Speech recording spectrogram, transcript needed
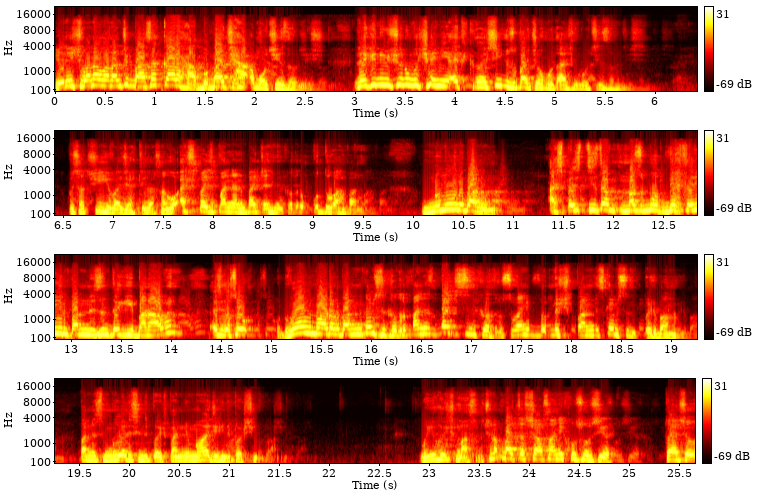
ییٚلہِ یہِ چھُ وَنان وَنان چھُ بہٕ ہسا کَرٕ ہا بہٕ بَچہٕ ہا یِمو چیٖزو نِش لیکِن یہِ چھُنہٕ وٕچھٲنی اَتہِ کٲنٛسہِ یُس بَچومُت آسہِ یِمو چیٖزو نِش کُنہِ ساتہٕ چھُ یہِ وجہ تہِ گژھان گوٚو اَسہِ پَزِ پَنٕنٮ۪ن بَچَن ہِنٛدِ خٲطرٕ قُدوہ بَنُن نموٗنہٕ بَنُن اَسہِ پَزِ تیٖژاہ مضبوٗط بہتریٖن پَنٕنۍ زندگی بَناوٕنۍ أسۍ گژھو رول ماڈل بَنٕنۍ کٔمۍ سٕنٛدِ خٲطرٕ پَنٕنِس بَچہِ سٕنٛدِ خٲطرٕ سُہ وَنہِ مےٚ چھُ پَنٕنِس کٔمۍ سٕنٛدۍ پٲٹھۍ بَنُن پَنٕنِس مٲلۍ سٕنٛدۍ پٲٹھۍ پَنٕنہِ ماجہِ ہِنٛدۍ پٲٹھۍ چھُ مےٚ بَنُن گوٚو یِہوے مَسلہٕ چھُنہ بَچَس چھِ آسان یہِ خصوٗصیت تۄہہِ آسیو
